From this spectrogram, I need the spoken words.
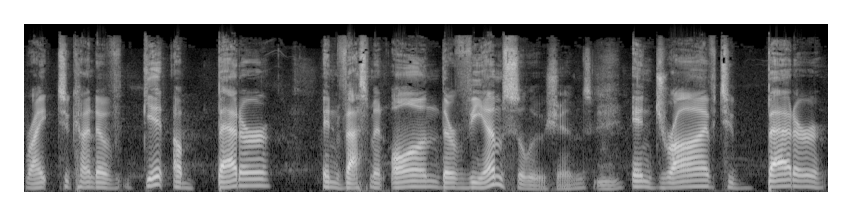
right, to kind of get a better investment on their VM solutions mm. and drive to better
